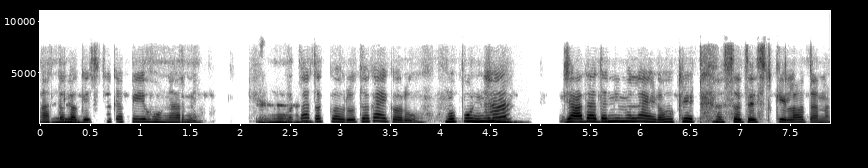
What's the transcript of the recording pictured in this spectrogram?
आता हा लगेच तर काय पे होणार नाही. म्हटलं आता करू तर काय करू? मग पुन्हा ज्या दादांनी मला ऍडव्होकेट सजेस्ट केला होता ना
